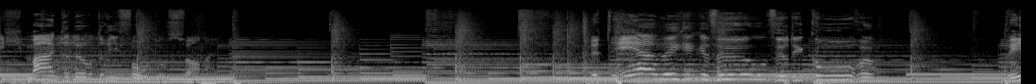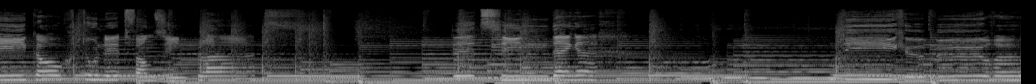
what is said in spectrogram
Ik maakte er drie foto's van hem. Het eeuwige gevoel voor die koren week ook toen niet van plaats. Dit zien dingen die gebeuren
